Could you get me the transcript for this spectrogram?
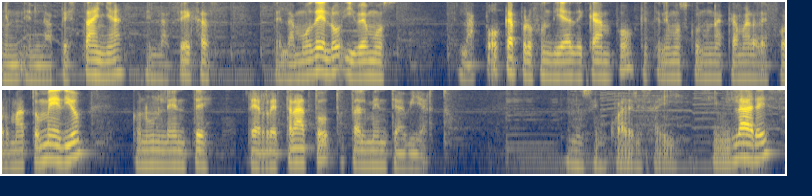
en, la pestaña, en las cejas de la modelo y vemos la poca profundidad de campo que tenemos con una cámara de formato medio, con un lente de retrato totalmente abierto. Unos encuadres ahí similares.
